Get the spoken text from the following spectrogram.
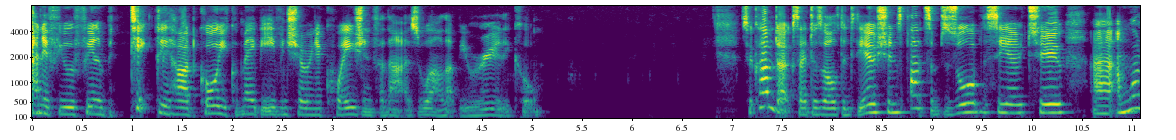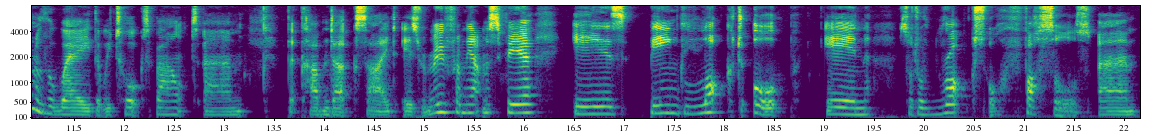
And if you were feeling particularly hardcore, you could maybe even show an equation for that as well. That'd be really cool. So carbon dioxide dissolved into the oceans, plants absorb the CO2, uh, and one other way that we talked about um, that carbon dioxide is removed from the atmosphere is being locked up in sort of rocks or fossils. Um,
